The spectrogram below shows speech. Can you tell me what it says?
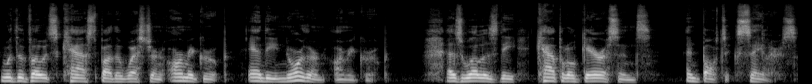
with the votes cast by the Western Army Group and the Northern Army Group, as well as the capital garrisons and Baltic sailors.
